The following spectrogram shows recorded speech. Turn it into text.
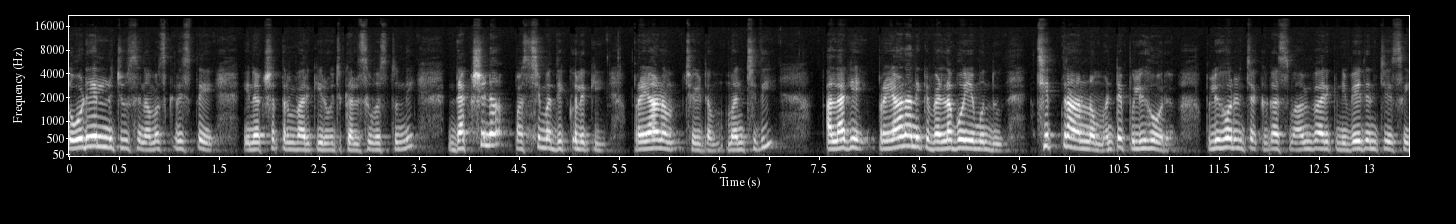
తోడేలను చూసి నమస్కరిస్తే ఈ నక్షత్రం వారికి ఈరోజు కలిసి వస్తుంది. దక్షిణ పశ్చిమ దిక్కులకి ప్రయాణం చేయటం మంచిది. అలాగే ప్రయాణానికి వెళ్ళబోయే ముందు చిత్రాన్నం అంటే పులిహోర. పులిహోరని చక్కగా స్వామివారికి నివేదన చేసి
